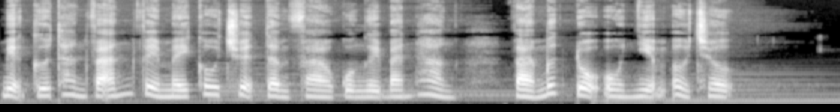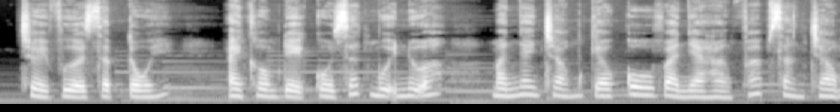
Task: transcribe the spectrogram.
miệng cứ than vãn về mấy câu chuyện tầm phào của người bán hàng và mức độ ô nhiễm ở chợ. Trời vừa sập tối, anh không để cô dắt mũi nữa mà nhanh chóng kéo cô vào nhà hàng Pháp sang trọng.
